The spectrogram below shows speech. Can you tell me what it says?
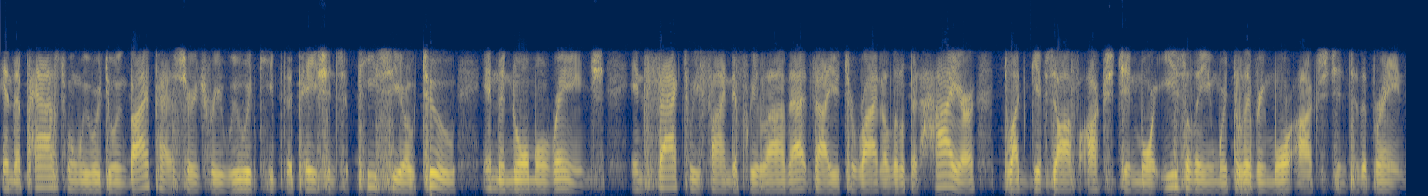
In the past, when we were doing bypass surgery, we would keep the patient's PCO2 in the normal range. In fact, we find if we allow that value to ride a little bit higher, blood gives off oxygen more easily and we're delivering more oxygen to the brain.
